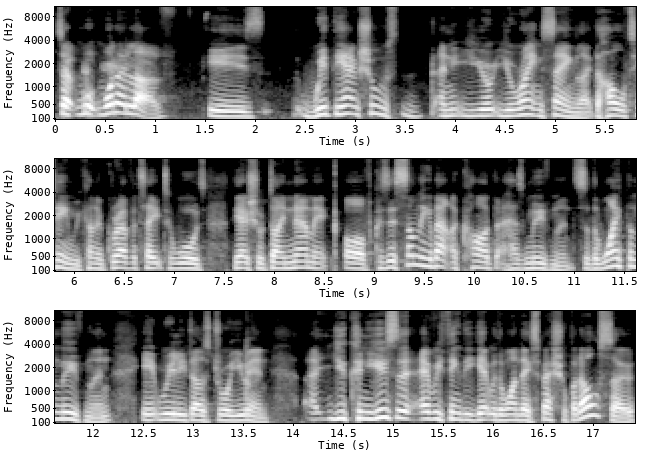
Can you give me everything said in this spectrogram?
so what i love is with the actual, and you're, you're right in saying like the whole team, we kind of gravitate towards the actual dynamic of, because there's something about a card that has movement. So the wiper movement, it really does draw you in. Uh, you can use everything that you get with a one day special, but also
